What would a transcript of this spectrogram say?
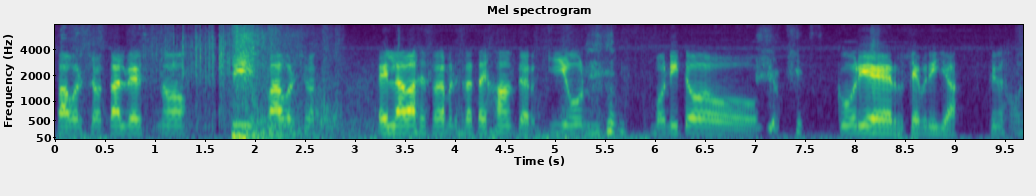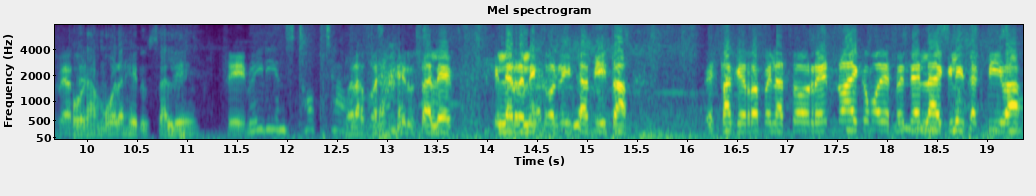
Power Shot, tal vez, no. Sí, Power Shot. En la base solamente está TIE Hunter y un bonito Courier que brilla. Tienes ojos verdes. Por amor a Jerusalén. Sí. Para, para Jerusalén y la religión islamita. Está que rompe la torre, no hay como defender la iglesia activa.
